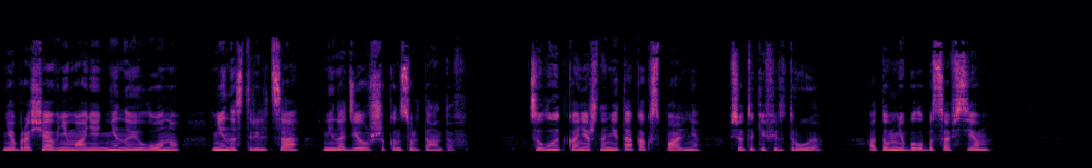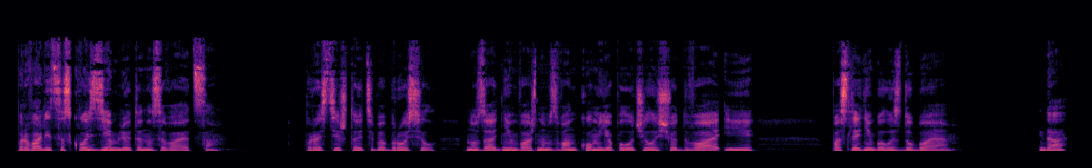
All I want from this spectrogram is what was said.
не обращая внимания ни на Илону, ни на стрельца, ни на девушек-консультантов. Целует, конечно, не так, как в спальне, все таки фильтруя. А то мне было бы совсем... Провалиться сквозь землю это называется. Прости, что я тебя бросил, но за одним важным звонком я получил еще два и... Последний был из Дубая. Да?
